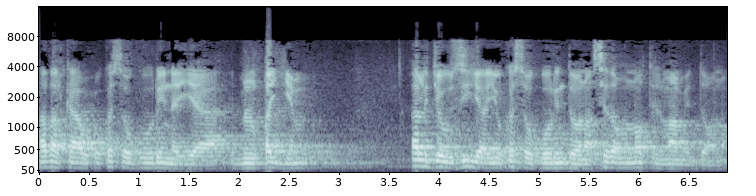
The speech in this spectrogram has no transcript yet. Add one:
Hadalkaa wuxuu ka soo guurinayaa ibnulqayim aljawsiya ayuu ka soo guurin doonaa sida uu noo tilmaami doono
